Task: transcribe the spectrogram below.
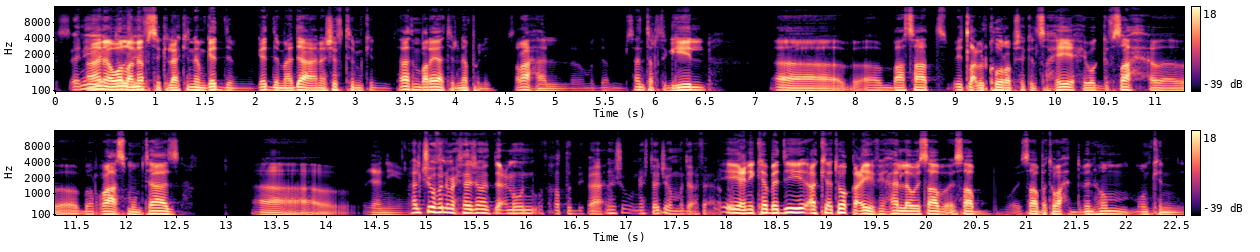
يعني أنا والله نفسك لكنه مقدم مقدم أداء. أنا شفت يمكن ثلاث مباريات لنابولي. صراحة سنتر ثقيل. آه، باصات يطلع بالكورة بشكل صحيح يوقف صح آه، بالراس ممتاز آه، يعني هل تشوف إنهم يحتاجون يدعمون في خط الدفاع؟ أنا أشوف إنهم يحتاجون مدافع يعني كبديل أك- أتوقع إيه في حال لو اصاب اصاب إصابة واحد منهم ممكن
